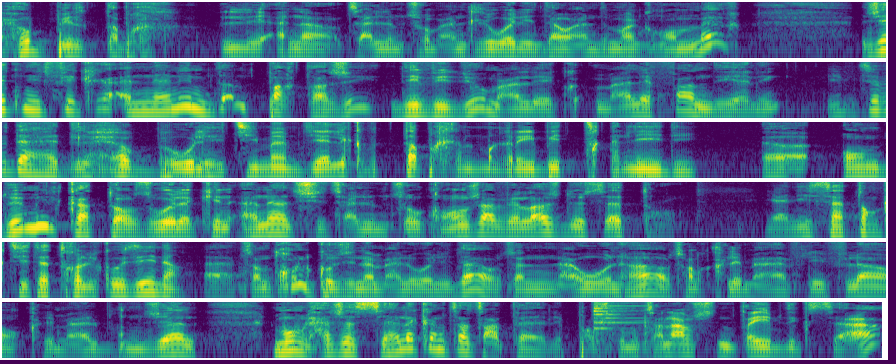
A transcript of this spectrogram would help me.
حبي للطبخ اللي أنا تعلمته عند الوالدة وعند ma grand-mère جاتني الفكرة أنني نبدأ نبارطاجي des vidéos مع les مع les fans ديالي. إمتى بدا هاد الحب والاهتمام ديالك بالطبخ المغربي التقليدي. en 2014 ولكن أنا هادشي تعلمته quand j'avais l'âge de 7 ans. يعني sept ans كنتي تدخل الكوزينه آه، تندخل الكوزينة مع الوالدة وتنعاونها وتنقلي معها فليفله ونقلي معها البدنجال المهم الحاجة السهلة كانت تعطيها لي parce que ما تنعرفش نطيب ديك الساعة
